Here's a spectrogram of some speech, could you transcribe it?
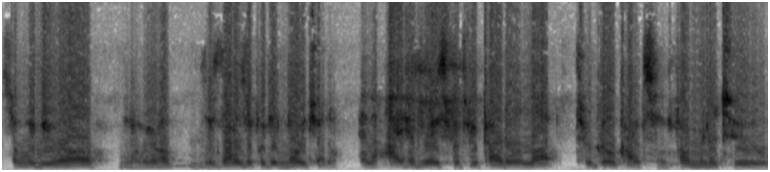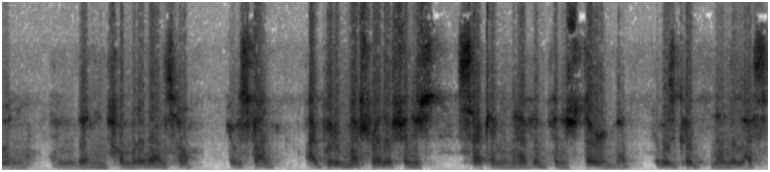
So we, we were all, you know, we were all, it's not as if we didn't know each other. And I had raced with Riccardo a lot through go-karts and Formula 2 and, and then Formula 1, so it was fun. I would have much rather finished second and have him finish third, but it was good nonetheless.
